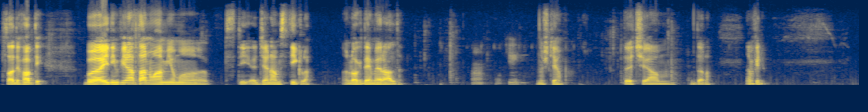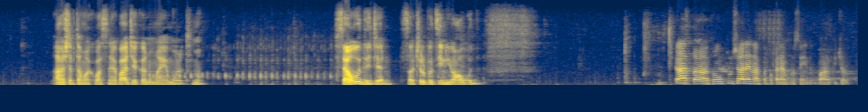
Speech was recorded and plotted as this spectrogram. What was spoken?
sau de fapt e... Băi, din vina ta nu am eu, mă, sti... gen am sticlă. În loc de emerald. Ah, ok. Nu știam. De ce am de la. În fine. Așteptăm acum să ne bage că nu mai e mult, nu? Se aude gen. Sau cel puțin eu aud. Gata, s-a umplut și arena asta pe care am vrut să intru. Ba, piciorul.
